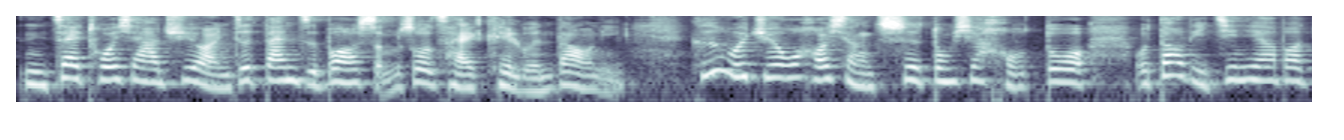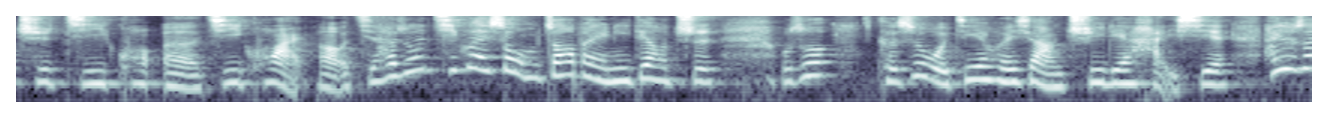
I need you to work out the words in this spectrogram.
你再拖下去啊，你这单子不知道什么时候才可以轮到你。可是我就觉得我好想吃的东西好多，我到底今天要不要吃鸡块？呃，鸡块啊？他说鸡块是我们招牌，你一定要吃。我说可是我今天很想吃一点海鲜。他就说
